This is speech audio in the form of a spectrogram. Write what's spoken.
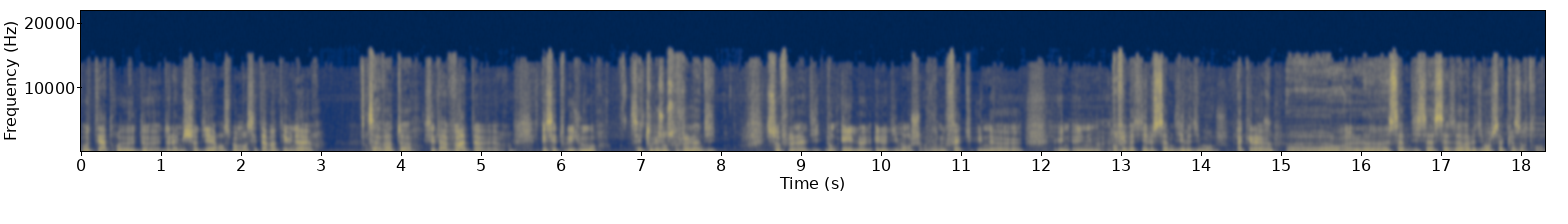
au théâtre de, de la Michaudière en ce moment. C'est à 21h. C'est à 20h. C'est à 20h. Et c'est tous les jours? C'est tous les jours sauf le lundi. Sauf le lundi. Donc, et, le, et le dimanche, vous nous faites une, euh, une, une- On fait le matinée le samedi et le dimanche. À quelle heure? Euh, le samedi, c'est à 16h et le dimanche, c'est à 15h30.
